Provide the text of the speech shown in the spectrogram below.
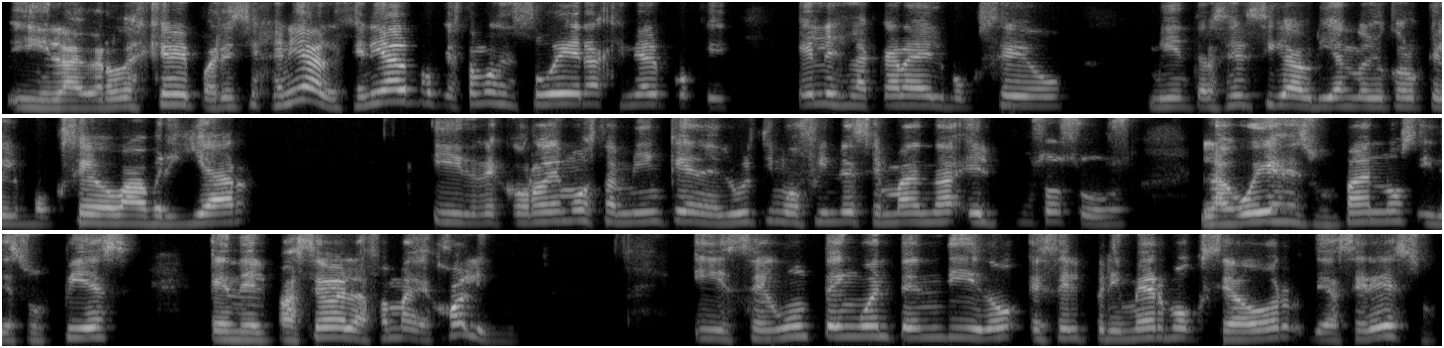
Y la verdad es que me parece genial, genial porque estamos en su era, genial porque él es la cara del boxeo. Mientras él siga brillando, yo creo que el boxeo va a brillar. Y recordemos también que en el último fin de semana él puso sus, las huellas de sus manos y de sus pies en el Paseo de la Fama de Hollywood. Y según tengo entendido, es el primer boxeador de hacer eso.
